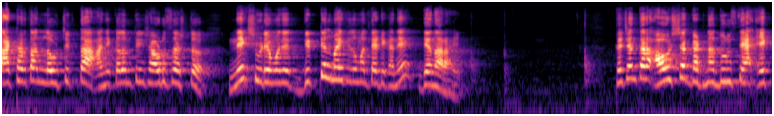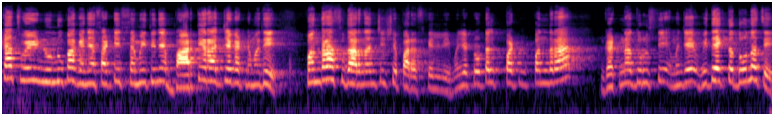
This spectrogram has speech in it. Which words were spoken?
ताठरता आणि लवचिकता आणि कलम तीनशे अडुसष्ट नेक्स्ट व्हिडिओमध्ये डिटेल माहिती तुम्हाला त्या ठिकाणी देणार आहे. त्याच्यानंतर आवश्यक घटना दुरुस्त्या एकाच वेळी निवडणुका घेण्यासाठी समितीने भारतीय राज्य घटनेमध्ये पंधरा सुधारणांची शिफारस केलेली म्हणजे टोटल पंधरा घटना दुरुस्ती म्हणजे विधेयक तर दोनच आहे.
